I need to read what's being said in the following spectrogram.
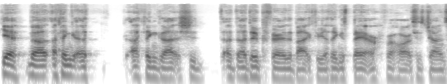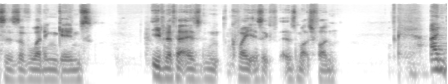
yeah, no, I think I, I think that should. I, I, do prefer the back three. I think it's better for Hearts' chances of winning games, even if it isn't quite as as much fun. And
